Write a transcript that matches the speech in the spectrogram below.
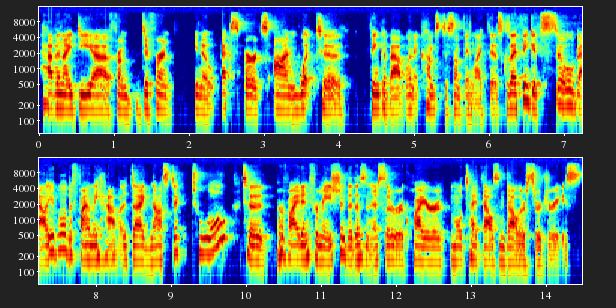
have an idea from different you know experts on what to think about when it comes to something like this. Because i think it's so valuable to finally have a diagnostic tool to provide information that doesn't necessarily require multi-thousand dollar surgeries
